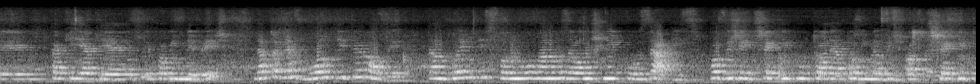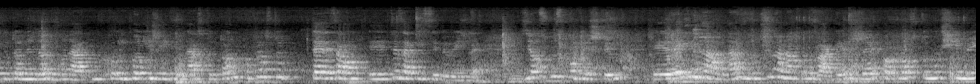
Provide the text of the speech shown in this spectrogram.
y, takie jakie powinny być, natomiast błąd literowy. Tam błędnie sformułowano w załączniku zapis powyżej 3,5 tony, a powinno być od 3,5 tony do 12 i poniżej 12 ton. Po prostu te, y, te zapisy były źle. W związku z powyższym regionalna zwróciła nam uwagę, że po prostu musimy,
